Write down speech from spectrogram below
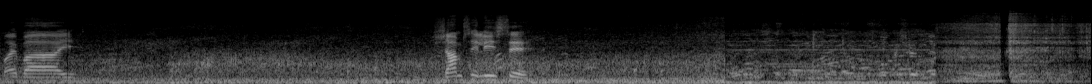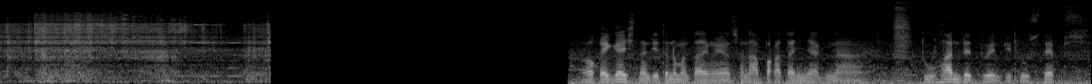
Bye bye. Champs-Élysées. Okay guys, nandito naman tayo ngayon sa napakatanyag na 222 steps.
